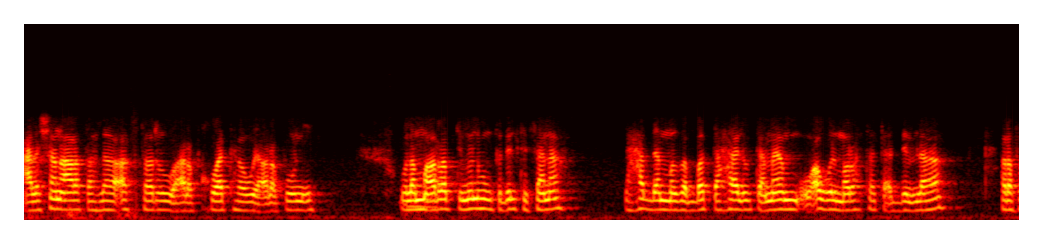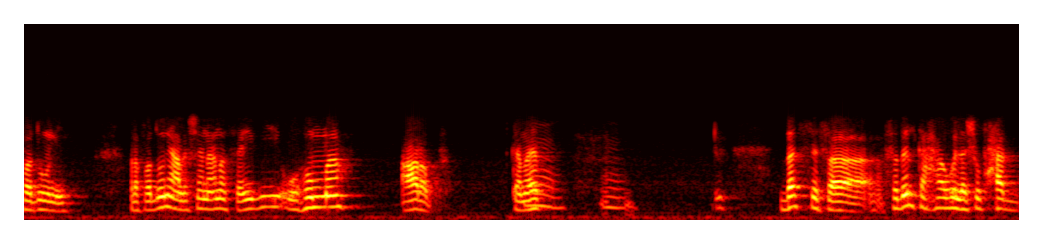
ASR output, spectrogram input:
علشان أعرف أهلها أكتر وأعرف إخواتها ويعرفوني. ولما قربت منهم فضلت سنة لحد أما ظبطت حالي وتمام وأول ما رحت اتقدم لها رفضوني. رفضوني علشان أنا صعيدي وهم عرب. تمام. بس ففضلت أحاول أشوف حد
